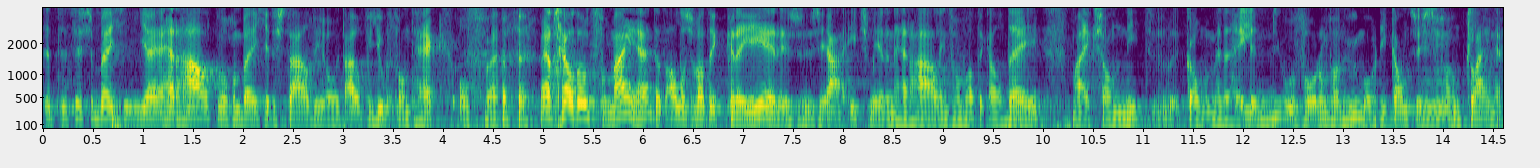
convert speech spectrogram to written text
het, is een beetje, jij herhaalt nog een beetje de stijl die je ooit over Joep van het Hek. Of, eh, maar het geldt ook voor mij, hè, dat alles wat ik creëer is, is ja, iets meer een herhaling van wat ik al deed. Maar ik zal niet eh, komen met een hele nieuwe vorm van humor. Die kans is Mhm. gewoon kleiner.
